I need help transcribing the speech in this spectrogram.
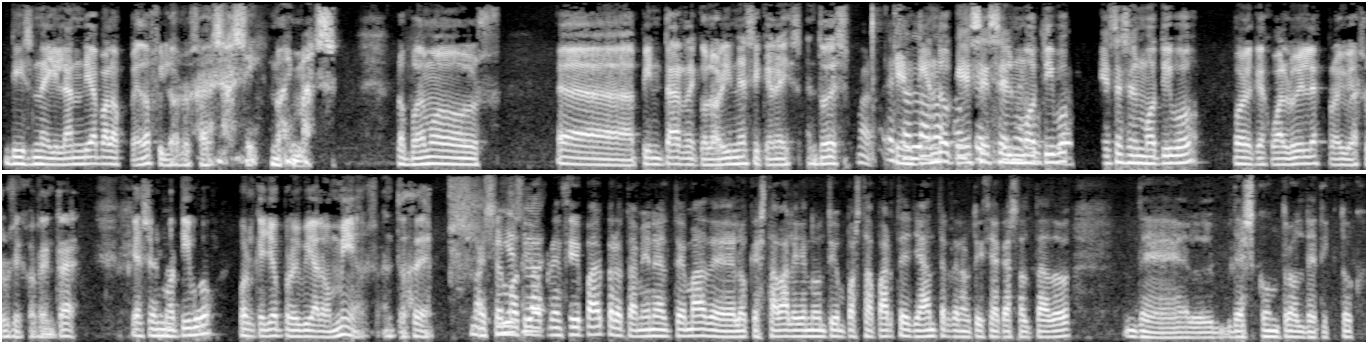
Disneylandia para los pedófilos, o sea, es así, no hay más. Lo podemos eh, pintar de colorines si queréis. Entonces, Bueno, que entiendo que ese que es el motivo, Rusia. ese es el motivo por el que Juan Luis les prohíbe a sus hijos entrar. Que es el motivo por el que yo prohibí a los míos. Entonces, Es el motivo la- principal, pero también el tema de lo que estaba leyendo un tiempo a esta parte, ya antes de la noticia que ha saltado, del descontrol de TikTok.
